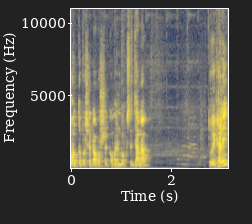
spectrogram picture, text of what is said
মন্তব্য সেটা অবশ্যই কমেন্ট বক্সে জানাও। তো এখানেই।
